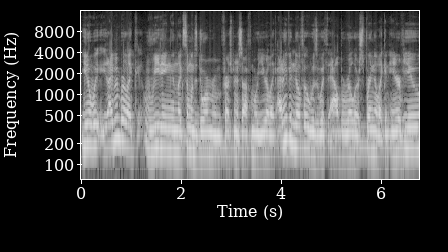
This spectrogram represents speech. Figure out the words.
you know, I remember like reading in like someone's dorm room freshman or sophomore year. Like I don't even know if it was with Al Barile or Springa, like an interview,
